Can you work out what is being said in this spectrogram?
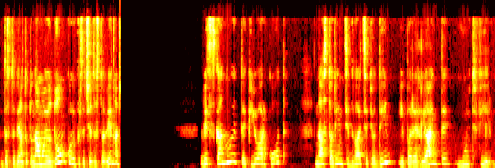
достовірна. Тобто, на мою думку, ви пишете, чи достовірна. Відскануйте QR-код на сторінці 21 і перегляньте мультфільм.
